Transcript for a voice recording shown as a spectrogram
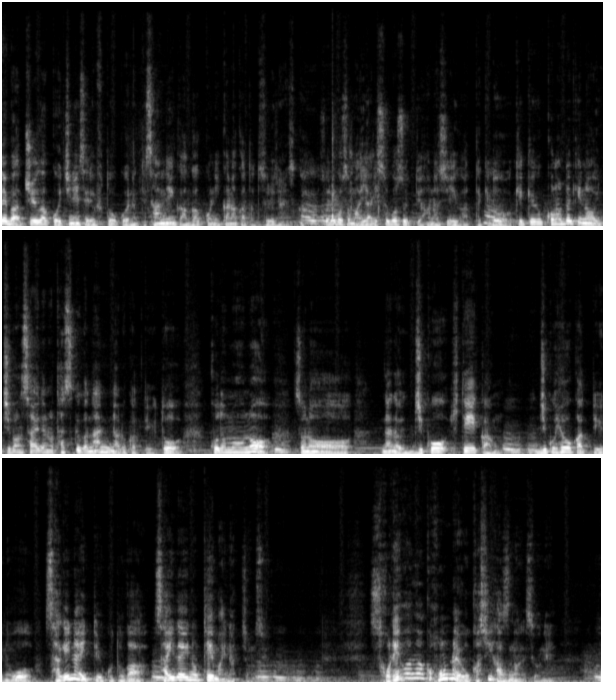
えば中学校1年生で不登校になって3年間学校に行かなかったとするじゃないですか、うんうん。それこそまあやり過ごすっていう話があったけど、うん。結局この時の一番最大のタスクが何になるかっていうと子どものうん。その、なんだろう自己否定感、うんうん。自己評価っていうのを下げないっていうことが最大のテーマになっちゃうんですよ。うんうんうんそれはなんか本来おかしいはずなんですよね。う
